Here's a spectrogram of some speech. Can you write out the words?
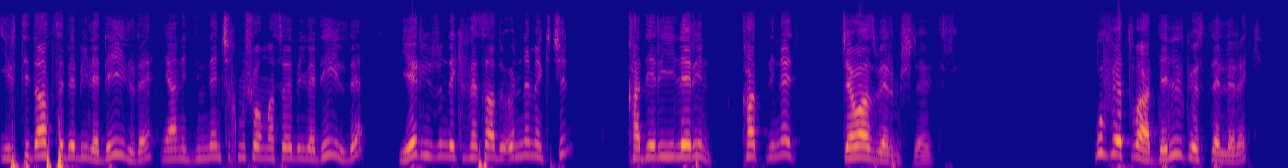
irtidat sebebiyle değil de yani dinden çıkmış olma sebebiyle değil de yeryüzündeki fesadı önlemek için kaderilerin katline cevaz vermişlerdir. Bu fetva delil gösterilerek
